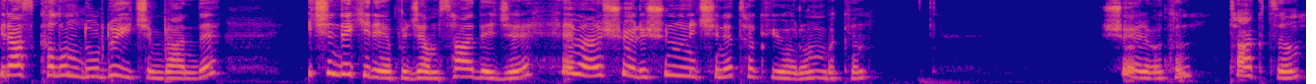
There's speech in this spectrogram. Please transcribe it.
Biraz kalın durduğu için ben de içindekiyle yapacağım sadece. Hemen şöyle şunun içine takıyorum bakın. Şöyle bakın taktım.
